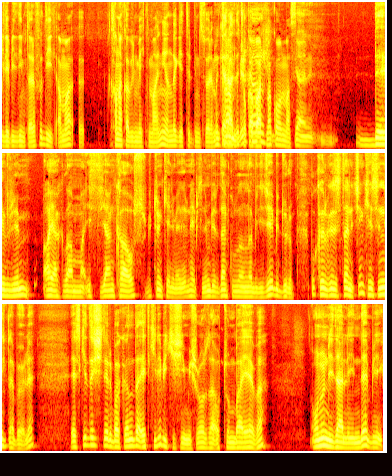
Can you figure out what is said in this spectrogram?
bilebildiğim tarafı değil ama e, kan akabilme ihtimalini yanında getirdiğini söylemek Tam herhalde çok kaos. abartmak olmaz. Yani devrim, ayaklanma, isyan, kaos bütün kelimelerin hepsinin birden kullanılabileceği bir durum. Bu Kırgızistan için kesinlikle böyle. Eski Dışişleri Bakanı da etkili bir kişiymiş Roza Otunbayeva. Onun liderliğinde bir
